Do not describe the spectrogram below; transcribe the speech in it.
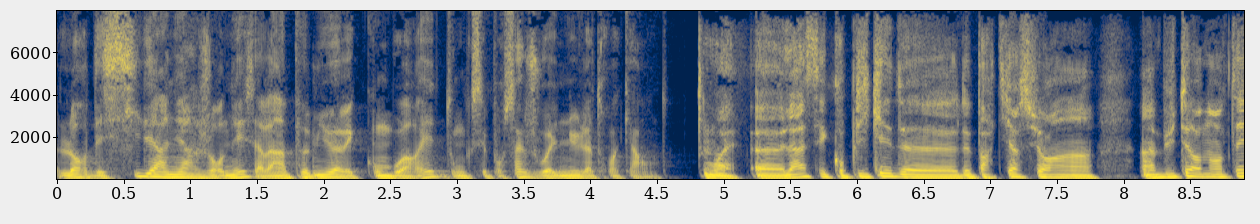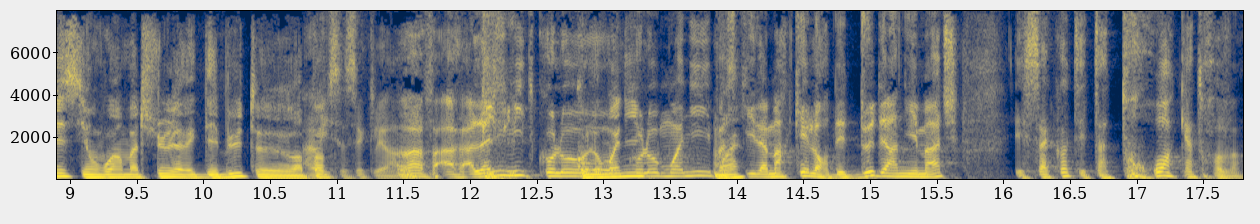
lors des six dernières journées. Ça va un peu mieux avec Comboiré, donc c'est pour ça que je vois le nul à 3,40. Ouais. Euh, là, c'est compliqué de, de partir sur un, un buteur nantais si on voit un match nul avec des buts. euh, on va Ah pas- oui, ça c'est clair. Ah, enfin, à la limite, Colo, Colo Muani. Colo parce Ouais. qu'il a marqué lors des deux derniers matchs et sa cote est à 3,80.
